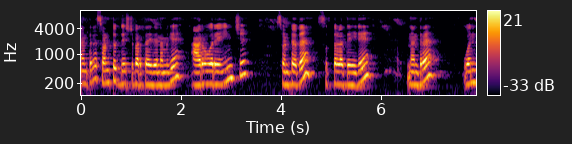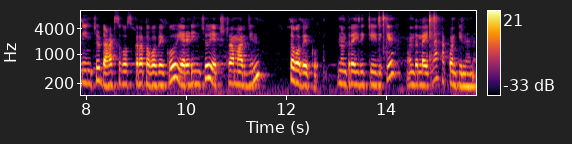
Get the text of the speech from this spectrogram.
ನಂತರ ಸೊಂಟದ್ದು ಎಷ್ಟು ಬರ್ತಾ ಇದೆ ನಮಗೆ? ಆರೂವರೆ ಇಂಚ್. ಸೊಂಟದ ಸುತ್ತಳತೆ ಇದೆ. ನಂತರ ಒಂದು ಇಂಚು ಡಾಟ್ಸ್ಗೋಸ್ಕರ ತಗೋಬೇಕು, ಎರಡು ಇಂಚು ಎಕ್ಸ್ಟ್ರಾ ಮಾರ್ಜಿನ್ ತಗೋಬೇಕು. ನಂತರ ಇದಕ್ಕೆ ಇದಕ್ಕೆ ಒಂದು ಲೈನ್ನ ಹಾಕ್ಕೊತೀನಿ ನಾನು.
